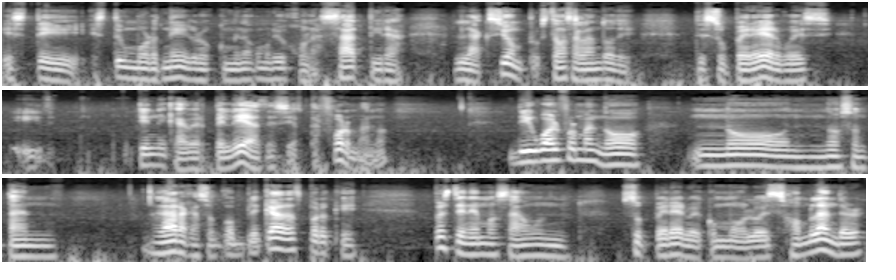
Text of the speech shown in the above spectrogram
este, este humor negro combinado, como digo, con la sátira, la acción, porque estamos hablando de, de superhéroes y tiene que haber peleas de cierta forma, ¿no? De igual forma no, no, no son tan largas o complicadas porque pues tenemos a un superhéroe como lo es Homelander,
